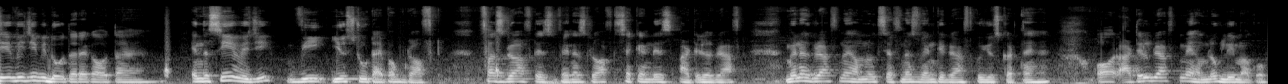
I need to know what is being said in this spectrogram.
सी भी दो तरह का होता है। In the C V G we use two type of graft first graft is venous graft second is arterial graft venous graft में हम लोग सेफनस वेन के ग्राफ्ट को यूज़ करते हैं और आर्टिल ग्राफ्ट में हम लोग लीमा को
